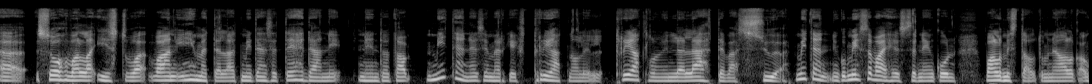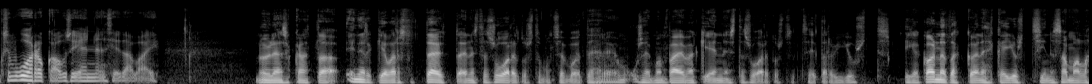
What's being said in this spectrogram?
äh, sohvalla istua, vaan ihmetellä, että miten se tehdään, niin, niin tota, miten esimerkiksi triatlonille, triatlonille lähtevä syö? Miten, niin kuin missä vaiheessa niin kuin valmistautuminen alkaa? Onko se vuorokausi ennen sitä vai? No yleensä kannattaa energiavarastot täyttää ennen sitä suoritusta, mutta se voi tehdä jo useamman päivänkin ennen sitä suoritusta. Että se ei tarvitse just, eikä kannatakaan ehkä just siinä samalla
